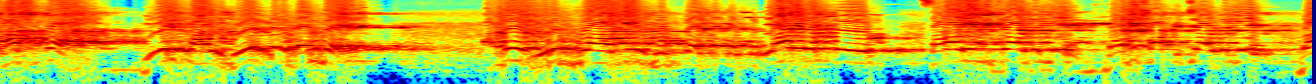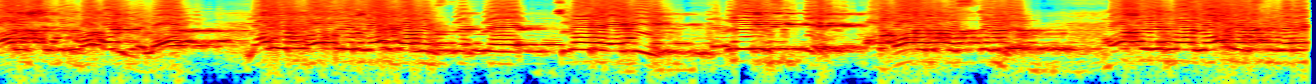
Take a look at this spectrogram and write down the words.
ಶಾಸಕ ಏನ್ ತಾವು ಹೇಳ್ಕೊಂಡು ಬಂದೆ ಅದರ ವಿರುದ್ಧವಾಗಿ ಹೋಗ್ತಾ ಇರ್ತಕ್ಕಂಥದ್ದು ಯಾರಿವತ್ತು ಸರಾಯಿ ವಿಚಾರದಲ್ಲಿ ಬಾಡಿ ಶಾಪ್ ವಿಚಾರದಲ್ಲಿ ಬಾರ್ ವಿಷಯದಲ್ಲಿ ಮಾತಾಡಿದ್ರಲ್ಲ? ವಾಸ್ತವದಲ್ಲಿ ಯಾರು ಭಾಗವಹಿಸ್ತಾರೆ ಚುನಾವಣೆಯಾಗಿ ಸಿಕ್ಕೆ ಆ ಭಾರತ ಕಸ್ಕೊಂಡು ಮಾತುಗಳನ್ನ ಯಾರು ನಡೆಸ್ತಿದ್ದಾರೆ?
